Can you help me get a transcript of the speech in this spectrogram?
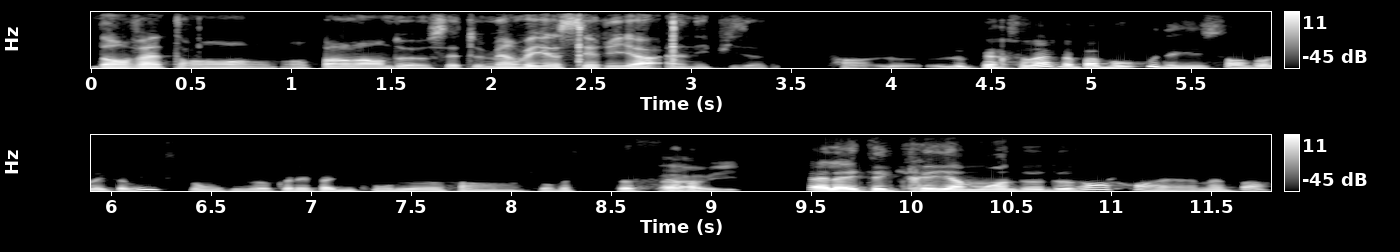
dans 20 ans en, en parlant de cette merveilleuse série à un épisode. Enfin, le, le personnage n'a pas beaucoup d'existence dans les comics, donc je connais pas du tout le. Enfin, je vois pas ce qu'ils peuvent c'est- faire. bah oui. Elle a été créée il y a moins de deux ans, je crois, euh, même pas.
